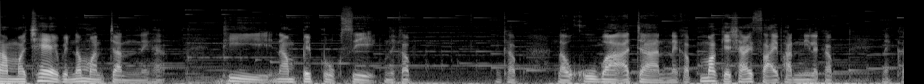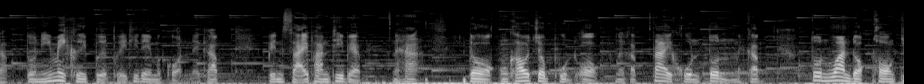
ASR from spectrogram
นำมาแช่เป็นน้ำมันจันทร์นะครับที่นำไปปลูกเสกนะครับนะครับ เหล่าครูบาอาจารย์นะครับ มักจะใช้สายพันธุ์นี้แหละครับนะครับ ตัวนี้ไม่เคยเปิดเผยที่ใดมาก่อนนะครับ เป็นสายพันธุ์ที่แบบนะฮะดอกของเขาจะผุดออกนะครับ ใต้โคนต้นนะครับ ต้นว่านดอกทองจ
